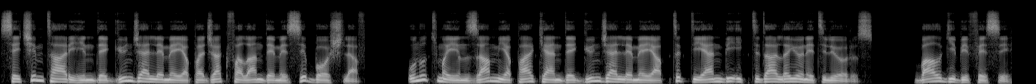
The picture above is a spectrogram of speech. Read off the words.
Seçim tarihinde güncelleme yapacak falan demesi boş laf. Unutmayın zam yaparken de güncelleme yaptık diyen bir iktidarla yönetiliyoruz. Bal gibi fesih.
